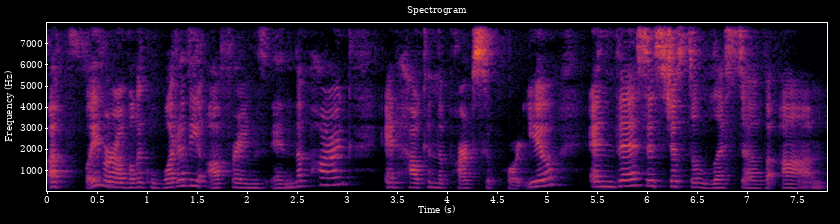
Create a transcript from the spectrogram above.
a flavor of like what are the offerings in the park and how can the park support you and this is just a list of um,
